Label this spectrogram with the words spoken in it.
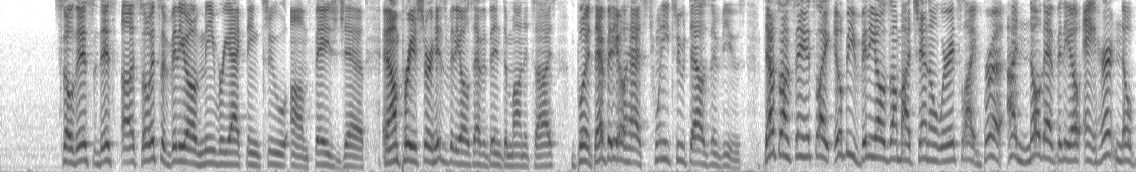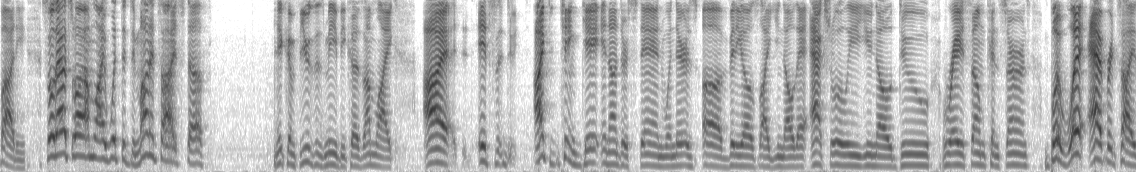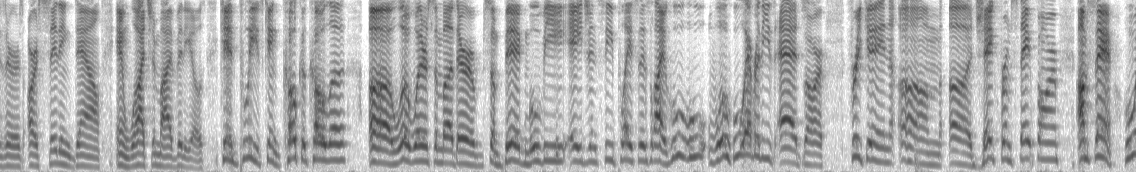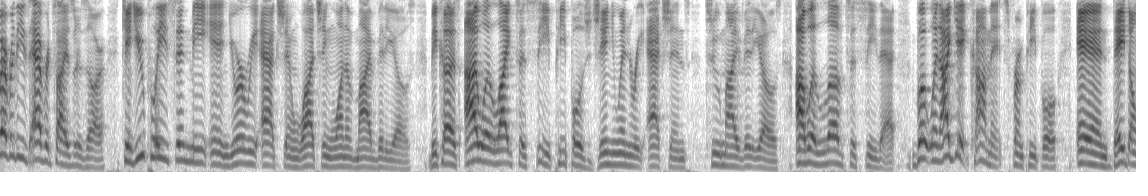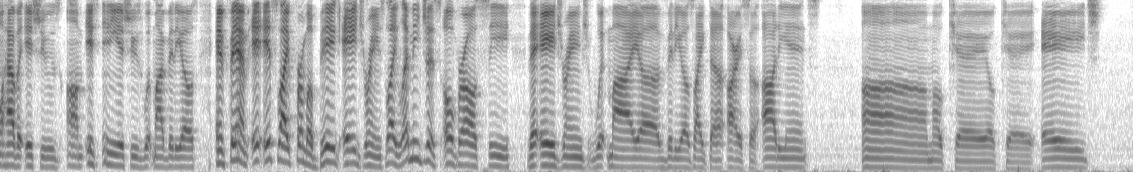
so this this uh so it's a video of me reacting to um FaZe Jeff and I'm pretty sure his videos haven't been demonetized, but that video has 22,000 views. That's what I'm saying. It's like it'll be videos on my channel where it's like, bruh, I know that video ain't hurting nobody. So that's why I'm like with the demonetized stuff, it confuses me because I'm like I it's I can get and understand when there's uh videos like you know that actually you know do raise some concerns but what advertisers are sitting down and watching my videos? Can please can Coca-Cola uh what, what are some other some big movie agency places? Like who who whoever these ads are freaking um uh Jake from State Farm. I'm saying whoever these advertisers are, can you please send me in your reaction watching one of my videos because I would like to see people's genuine reactions to my videos. I would love to see that. But when I get comments from people and they don't have issues, um, any issues with my videos, and fam, it, it's like from a big age range. Like, let me just overall see the age range with my uh, videos like the all right so audience um okay okay age.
